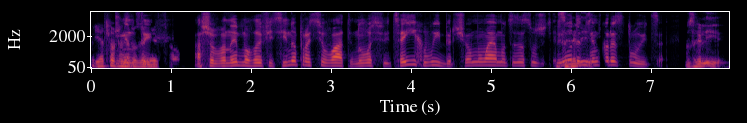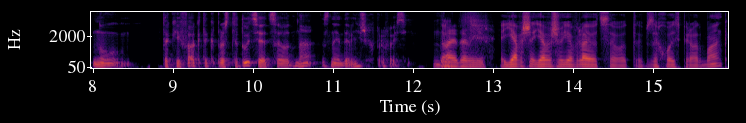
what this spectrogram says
Я теж не розумію цього. А щоб вони могли офіційно працювати. Ну ось це їх вибір. Чому ми маємо це засуджувати? Люди Взагалі- цим користуються. взагалі, ну, такий факт, як проституція це одна з найдавніших професій. Да. Найдавніше. Я вже я вже уявляю це. От заходить в Приватбанк.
